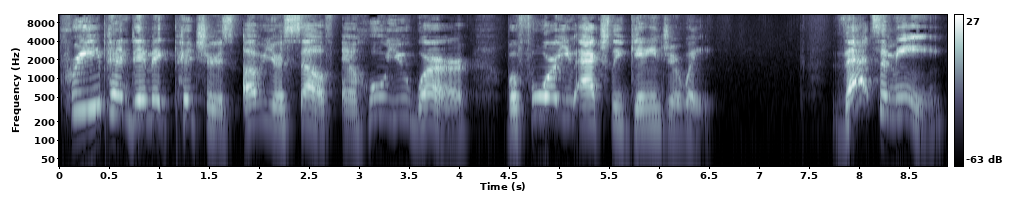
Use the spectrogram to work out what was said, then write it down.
pre pandemic pictures of yourself and who you were before you actually gained your weight. That to me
